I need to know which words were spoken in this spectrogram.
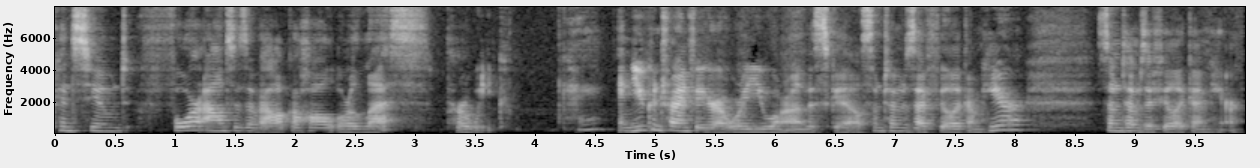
consumed four ounces of alcohol or less per week. Okay, and you can try and figure out where you are on the scale. Sometimes I feel like I'm here, sometimes I feel like I'm here.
